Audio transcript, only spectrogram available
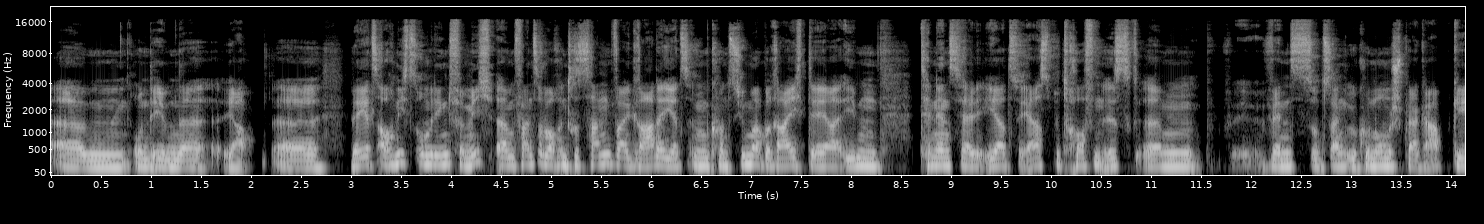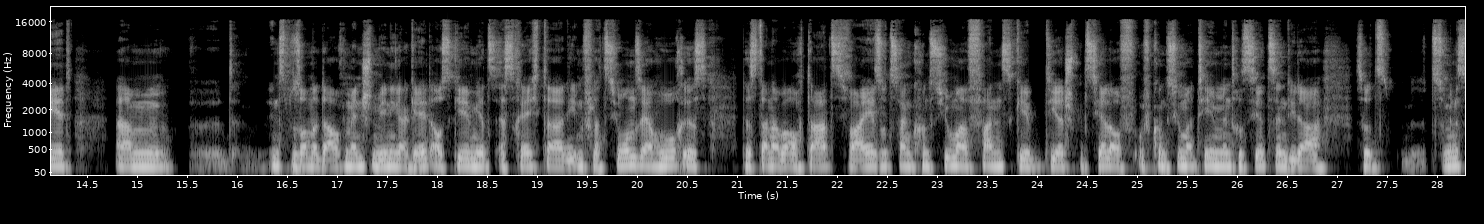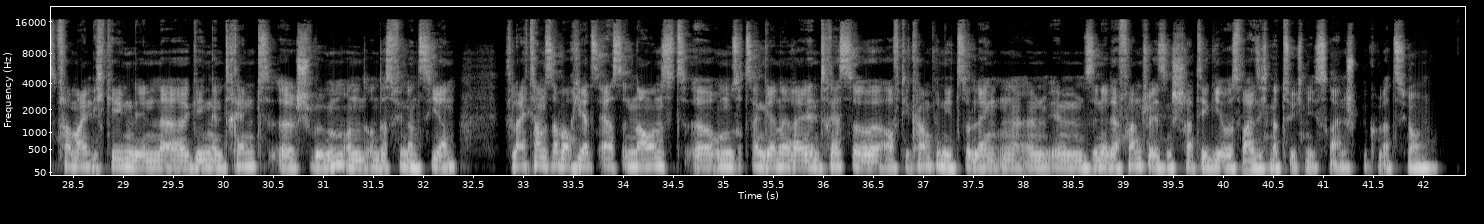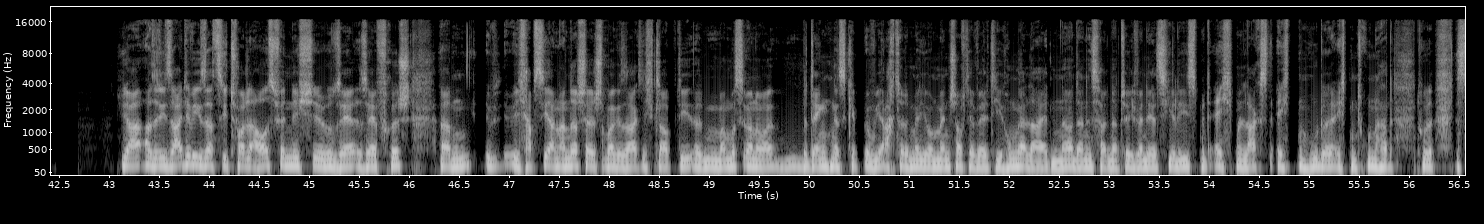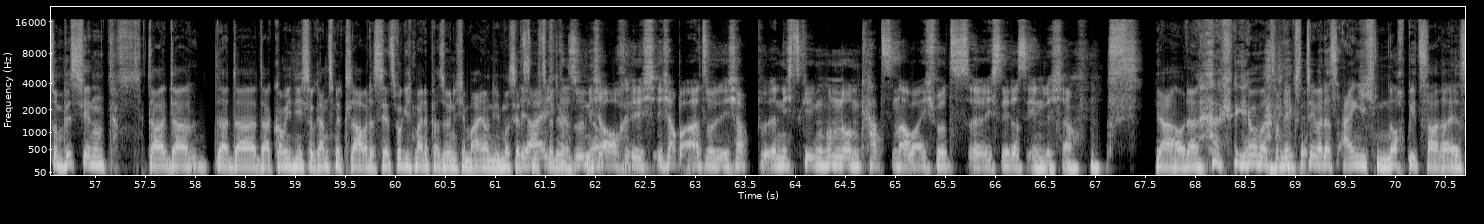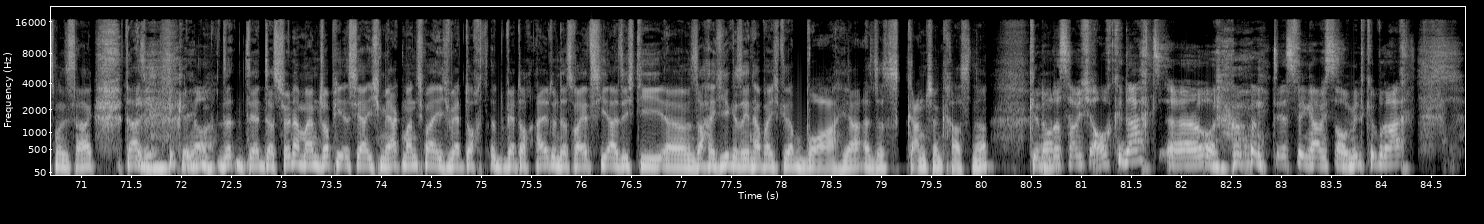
Ähm, und eben, äh, ja, äh, wäre jetzt auch nichts unbedingt für mich, ähm, fand es aber auch interessant, weil gerade jetzt im Consumer-Bereich, der ja eben tendenziell eher zuerst betroffen ist, ähm, wenn es sozusagen ökonomisch bergab geht, ähm, insbesondere da auch Menschen weniger Geld ausgeben, jetzt erst recht, da die Inflation sehr hoch ist, dass dann aber auch da zwei sozusagen Consumer Funds gibt, die jetzt speziell auf, auf Consumer-Themen interessiert sind, die da so zumindest vermeintlich gegen den, äh, gegen den Trend äh, schwimmen und, und das finanzieren. Vielleicht haben sie es aber auch jetzt erst announced, äh, um sozusagen generell Interesse auf die Company zu lenken im, im Sinne der Fundraising-Strategie, aber das weiß ich natürlich nicht, ist reine Spekulation. Ja, also die Seite, wie gesagt, sieht toll aus, finde ich, sehr, sehr frisch. Ähm, ich habe sie an anderer Stelle schon mal gesagt, ich glaube, äh, man muss immer noch mal bedenken, es gibt irgendwie 800 Millionen Menschen auf der Welt, die Hunger leiden. Ne? Dann ist halt natürlich, wenn du jetzt hier liest, mit echtem Lachs, echten Hude, echten Thun hat, Tude, ist so ein bisschen, da, da, da, da, da komme ich nicht so ganz mit klar, aber das ist jetzt wirklich meine persönliche Meinung, die muss jetzt ja, nichts ich mit dem, persönlich ja? auch. Ich, ich habe also ich habe nichts gegen Hunde und Katzen, aber ich würde, äh, ich sehe das ähnlich, ja. Ja, oder gehen wir mal zum nächsten Thema, das eigentlich noch bizarrer ist, muss ich sagen. Da, also, genau. Das Schöne an meinem Job hier ist ja, ich merke manchmal, ich werde doch, werd doch alt und das war jetzt hier, als ich die äh, Sache hier gesehen habe, habe ich gedacht, boah, ja, also das ist ganz schön krass, ne? Genau, das habe ich auch gedacht äh, und, und deswegen habe ich es auch mitgebracht.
